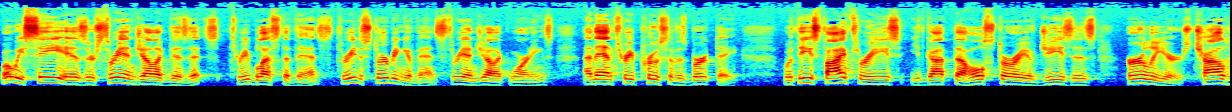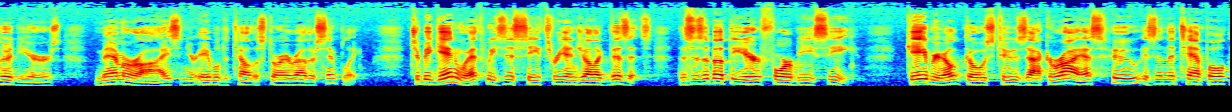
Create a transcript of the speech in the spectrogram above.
What we see is there's three angelic visits, three blessed events, three disturbing events, three angelic warnings, and then three proofs of his birthday. With these five threes, you've got the whole story of Jesus' early years, childhood years, memorized, and you're able to tell the story rather simply. To begin with, we just see three angelic visits. This is about the year 4 BC. Gabriel goes to Zacharias, who is in the temple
